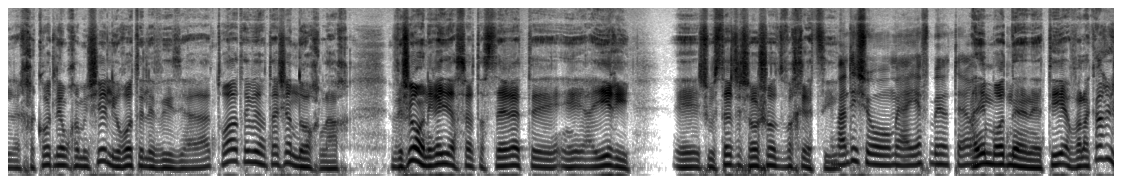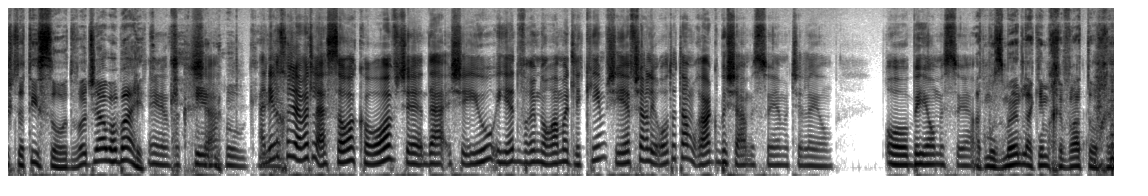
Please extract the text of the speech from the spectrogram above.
לחכות ליום חמישי לראות טלוויזיה, את רואה טלוויזיה מתי שנוח לך. ושוב, אני ראיתי עכשיו את הסרט אה, אה, האיריש, אה, שהוא סרט של שלוש שעות וחצי. הבנתי שהוא מעייף ביותר. אני מאוד נהניתי, אבל לקח לי שתי טיסות ועוד שעה בבית. הנה, בבקשה. כאילו, אני כאילו. חושבת לעשור הקרוב, שיהיו, יהיה דברים נורא מדליקים, שיהיה אפשר לראות אותם רק בשעה מסוימת של היום, או ביום מסוים. את מוזמנת להקים חברת תוכן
